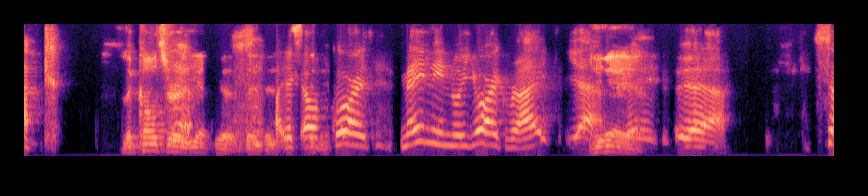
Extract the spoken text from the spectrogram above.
the culture, yeah, yeah, the- the- Like, it's- of course, mainly New York, right? Yeah. Yeah, yeah. So,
